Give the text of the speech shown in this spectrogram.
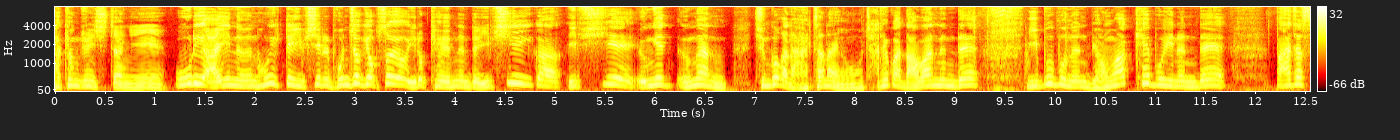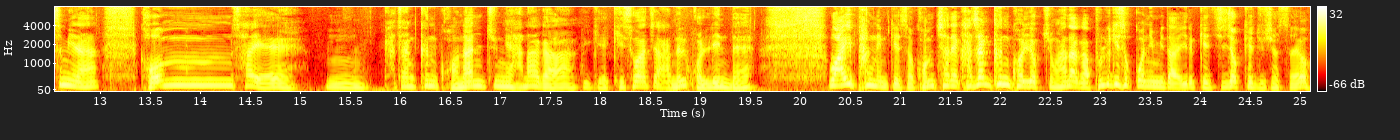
박형준 시장이 우리 아이는 홍익대 입시를 본 적이 없어요 이렇게 했는데 입시가 입시에 응해, 응한 증거가 나왔잖아요 자료가 나왔는데 이 부분은 명확해 보이는데 빠졌습니다 검사의 음, 가장 큰 권한 중에 하나가 이게 기소하지 않을 권리인데 와이팡님께서 검찰의 가장 큰 권력 중 하나가 불기소권입니다. 이렇게 지적해 주셨어요.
